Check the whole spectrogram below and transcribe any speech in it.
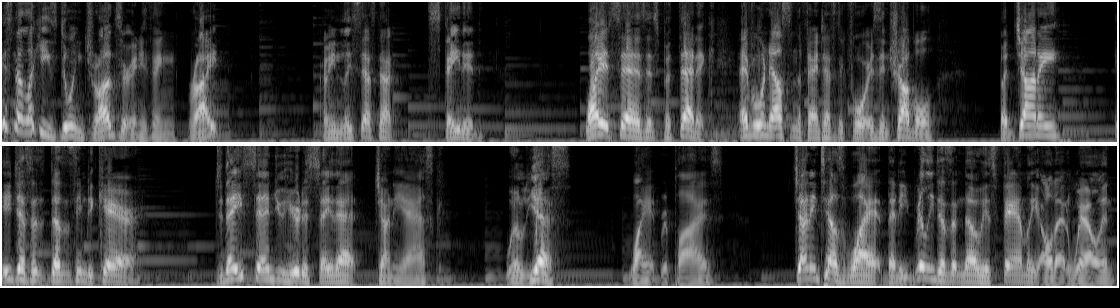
It's not like he's doing drugs or anything, right? I mean, at least that's not stated. Wyatt says it's pathetic. Everyone else in the Fantastic Four is in trouble, but Johnny, he just doesn't seem to care. Do they send you here to say that? Johnny asks. Well, yes, Wyatt replies. Johnny tells Wyatt that he really doesn't know his family all that well and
